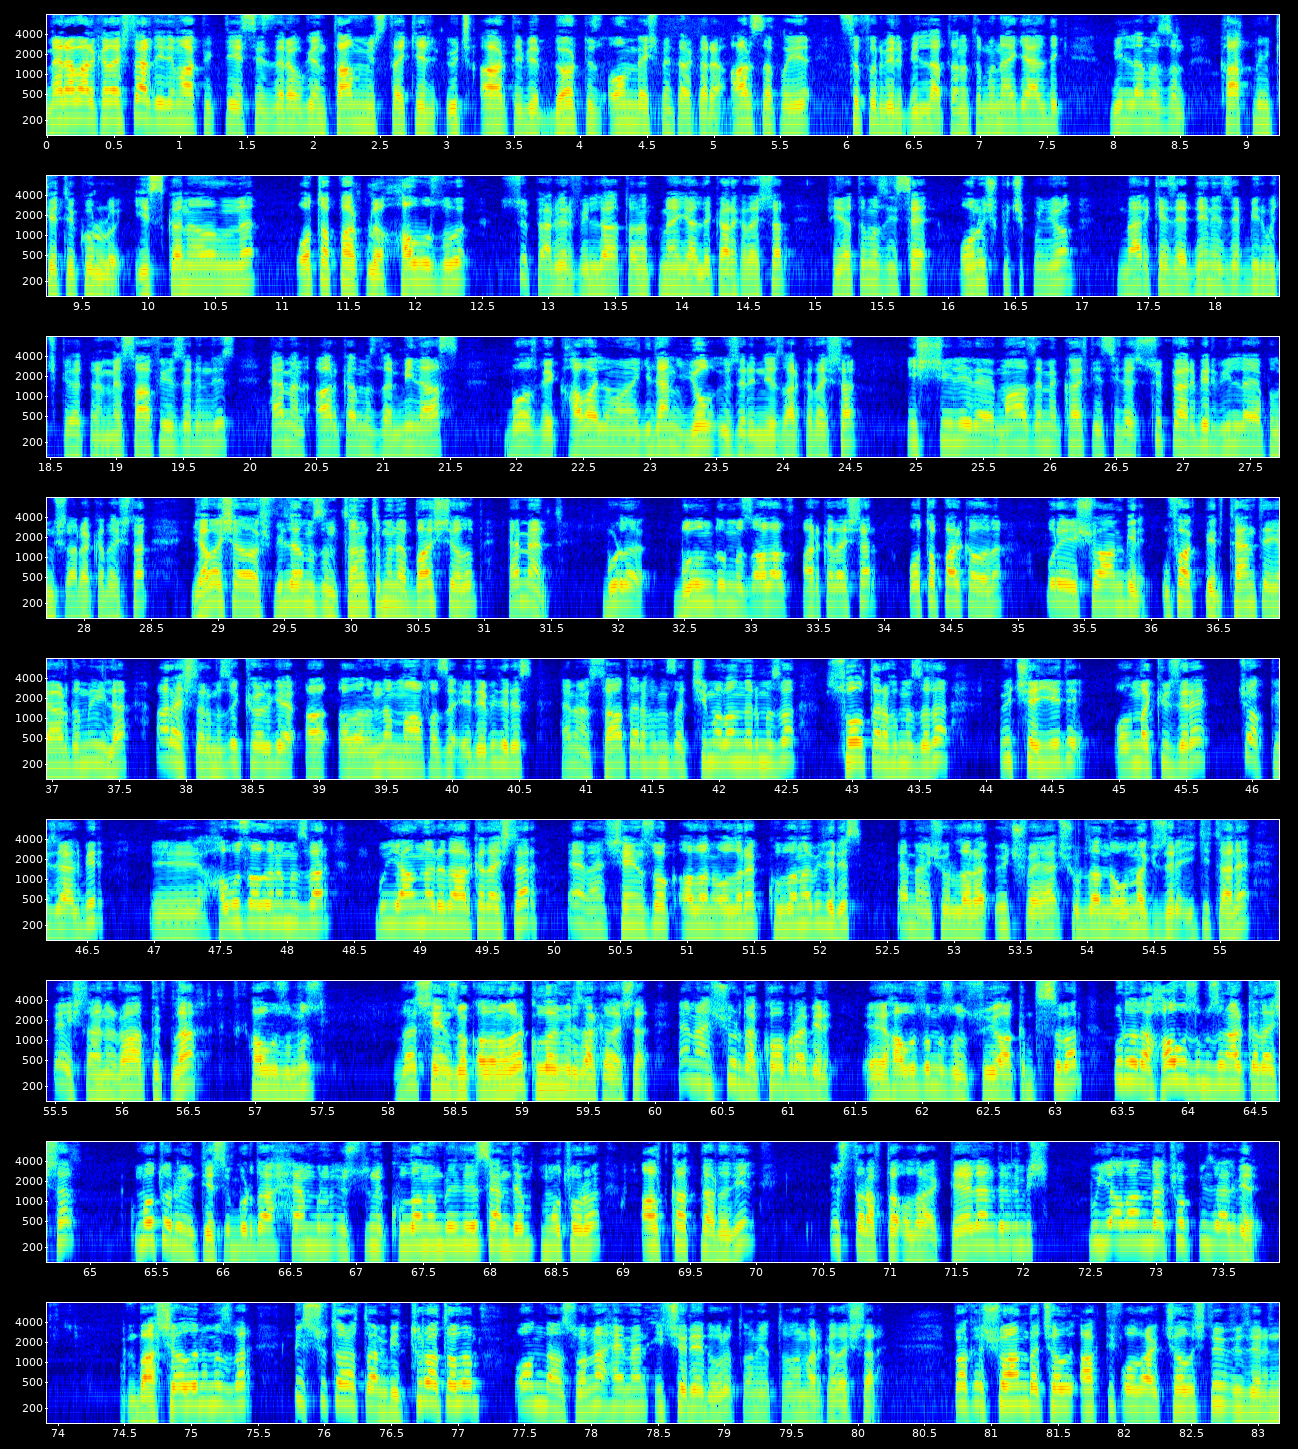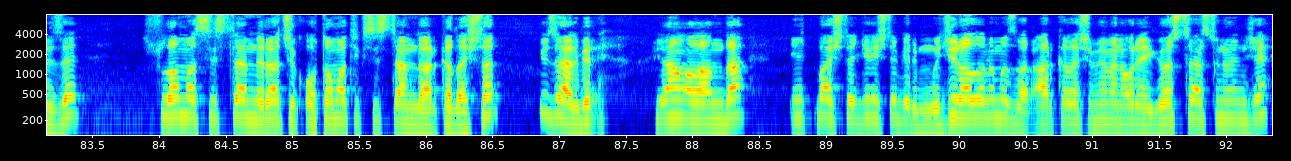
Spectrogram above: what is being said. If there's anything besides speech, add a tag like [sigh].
Merhaba arkadaşlar Dedim Akbük diye sizlere bugün tam müstakil 3 artı 1 415 metrekare arsa payı 01 villa tanıtımına geldik. Villamızın kat mülkiyeti kurulu iskan alanını otoparklı havuzlu süper bir villa tanıtmaya geldik arkadaşlar. Fiyatımız ise 13,5 milyon merkeze denize 1,5 kilometre mesafe üzerindeyiz. Hemen arkamızda Milas Bozbek Havalimanı'na giden yol üzerindeyiz arkadaşlar. İşçiliği ve malzeme kalitesiyle süper bir villa yapılmışlar arkadaşlar. Yavaş yavaş villamızın tanıtımına başlayalım. Hemen burada bulunduğumuz alan arkadaşlar otopark alanı. Burayı şu an bir ufak bir tente yardımıyla araçlarımızı kölge alanında muhafaza edebiliriz. Hemen sağ tarafımızda çim alanlarımız var. Sol tarafımızda da 3'e 7 olmak üzere çok güzel bir e, havuz alanımız var. Bu yanları da arkadaşlar hemen şenzok alanı olarak kullanabiliriz. Hemen şuralara 3 veya şuradan da olmak üzere 2 tane 5 tane rahatlıkla havuzumuz da şenzok alanı olarak kullanabiliriz arkadaşlar. Hemen şurada kobra bir e, havuzumuzun suyu akıntısı var. Burada da havuzumuzun arkadaşlar motor ünitesi. Burada hem bunun üstünü kullanabiliriz hem de motoru alt katlarda değil üst tarafta olarak değerlendirilmiş. Bu alanda çok güzel bir bahçe alanımız var. Biz şu taraftan bir tur atalım. Ondan sonra hemen içeriye doğru tanıtalım arkadaşlar. Bakın şu anda aktif olarak çalıştığı üzerinize sulama sistemleri açık otomatik sistemde arkadaşlar. Güzel bir yan alanda ilk başta girişte bir mıcır alanımız var. Arkadaşım hemen orayı göstersin önce.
